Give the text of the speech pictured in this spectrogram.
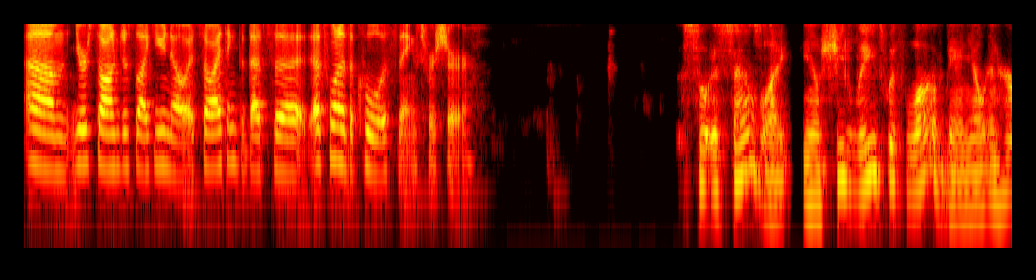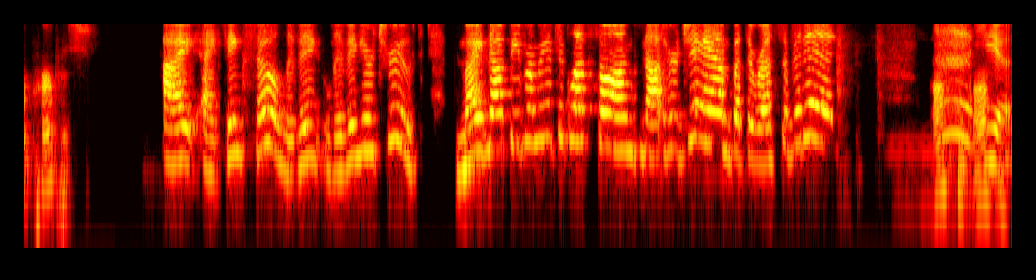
um, your song just like you know it. So I think that that's a that's one of the coolest things for sure so it sounds like you know she leads with love danielle in her purpose. I i think so. Living living your truth. Might not be romantic love songs not her jam but the rest of it is. Awesome awesome. Yeah.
